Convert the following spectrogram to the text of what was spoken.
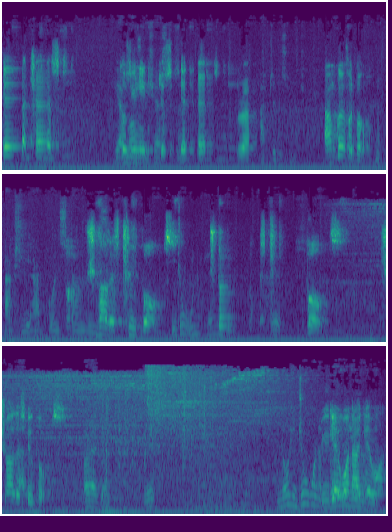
Get that chest. Yeah, Because I'm you need to just get the chest. Right. After this match. I'm going for the boat. No, actually, at when Stanley. Shuma, there's two boats. You don't want to play with there's you. two boats. Shuma, there's two boats. Alright then. Wait. No, you don't want to You get one, I get one.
